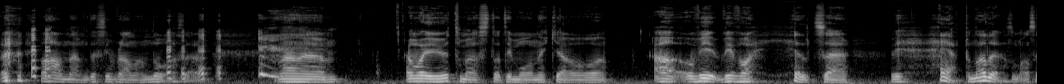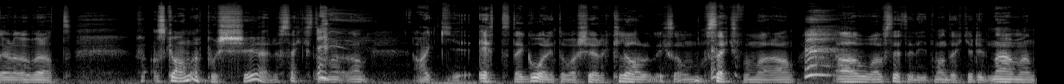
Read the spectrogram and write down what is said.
det. Och han nämndes ibland ändå. Så här. Men eh, han var ju utmöstad till Monica och, ja, och vi, vi var helt så här. Vi häpnade som man säger det, över att Ska han upp och köra 16 morgonen? Ett, det går inte att vara körklar liksom sex på morgonen. Ja, oavsett hur lite man dricker typ. Nej men,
